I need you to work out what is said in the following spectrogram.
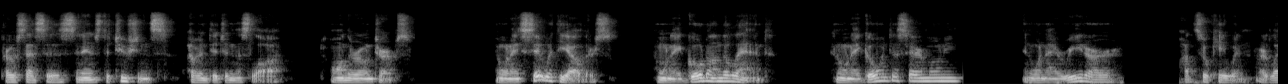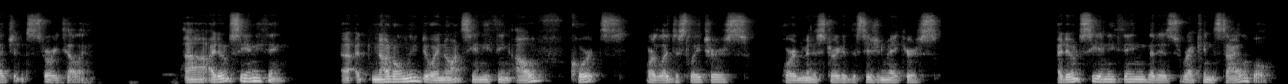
processes, and institutions of Indigenous law on their own terms. And when I sit with the elders, and when I go down the land, and when I go into ceremony, and when I read our Hatsokewin, our legends, storytelling, uh, I don't see anything. Uh, not only do I not see anything of courts or legislatures or administrative decision makers, I don't see anything that is reconcilable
